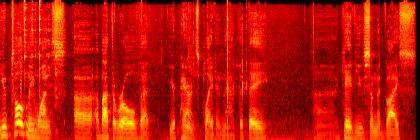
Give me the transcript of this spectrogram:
you told me once uh, about the role that your parents played in that, that they uh, gave you some advice.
